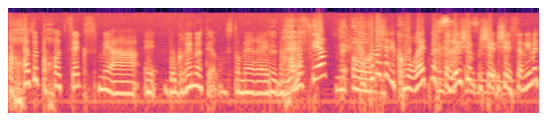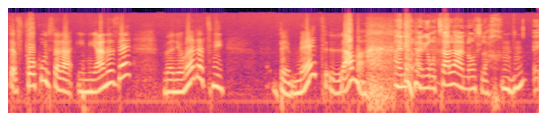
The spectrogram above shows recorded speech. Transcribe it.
פחות ופחות סקס מהבוגרים יותר. זאת אומרת, באמת? נכון מפתיע? מאוד. כל פעם שאני קוראת מחקרים ש- איזה- ש- ששמים את הפוקוס על העניין הזה, ואני אומרת לעצמי, באמת? למה? אני, אני רוצה לענות לך. אה,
